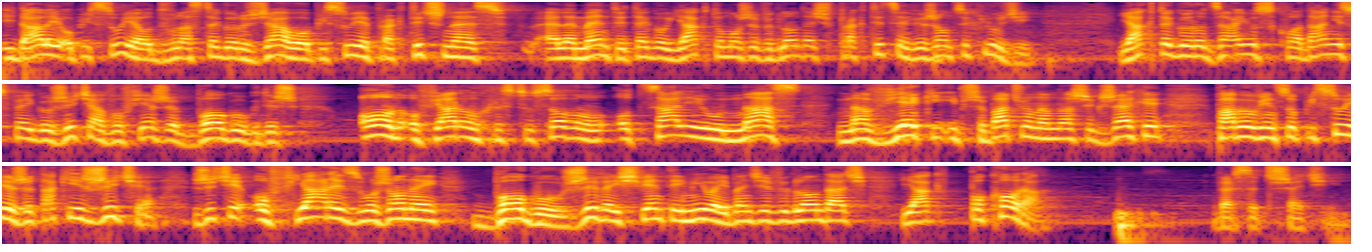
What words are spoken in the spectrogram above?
I dalej opisuje od 12 rozdziału, opisuje praktyczne elementy tego, jak to może wyglądać w praktyce wierzących ludzi. Jak tego rodzaju składanie swojego życia w ofierze Bogu, gdyż On ofiarą Chrystusową ocalił nas na wieki i przebaczył nam nasze grzechy. Paweł więc opisuje, że takie życie, życie ofiary złożonej Bogu, żywej, świętej, miłej, będzie wyglądać jak pokora. Werset trzeci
